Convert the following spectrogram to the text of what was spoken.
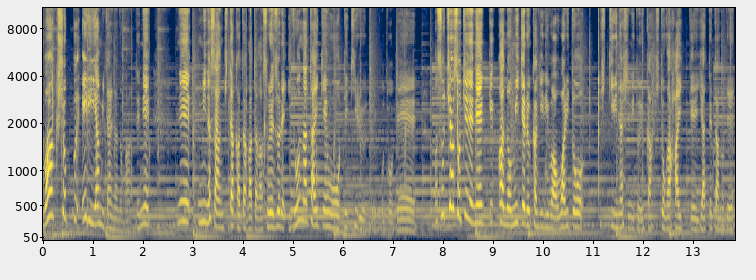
ワークショップエリアみたいなのがあってね、で、皆さん来た方々がそれぞれいろんな体験をできるということで、まあ、そっちはそっちでね、あの見てる限りは割とひっきりなしにというか人が入ってやってたので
